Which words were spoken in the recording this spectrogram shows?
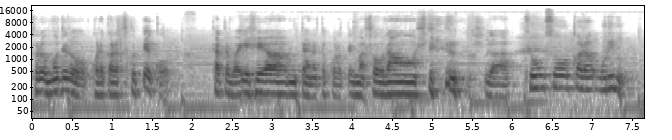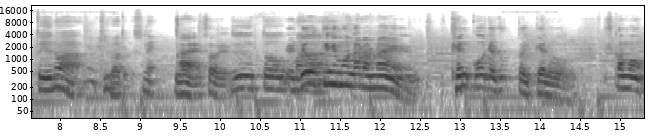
それをモデルをこれから作っていこう。例えばイヘアみたいなところと今相談をしているんですが。競争から降りるというのはキーワードですね。はいそうです。ずーっと、でまあ。病気にもならない健康でずっといける。しかも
